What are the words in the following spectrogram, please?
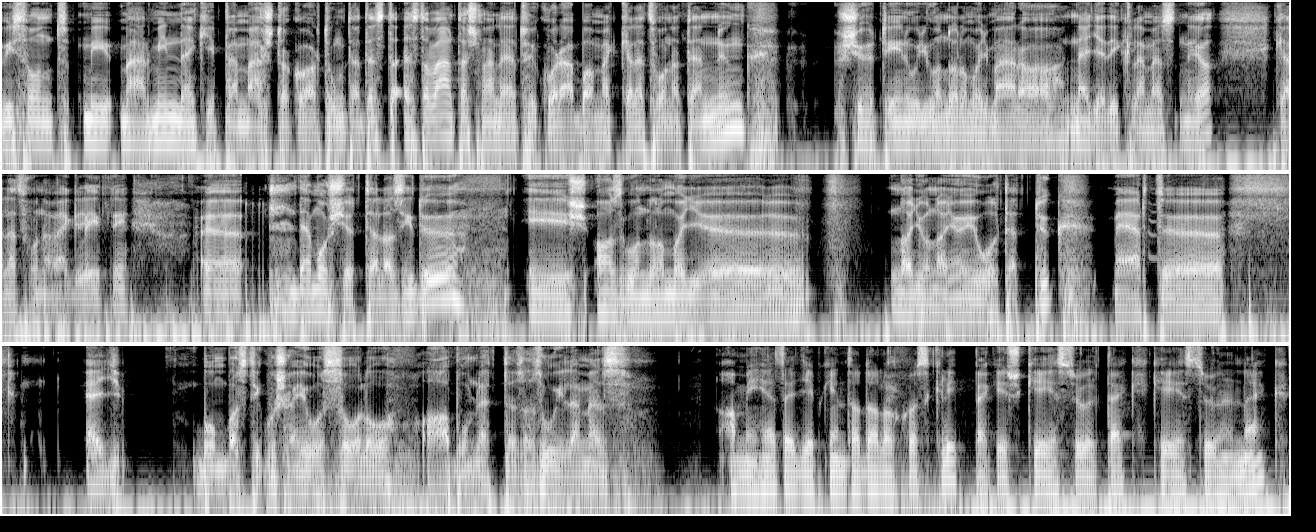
viszont mi már mindenképpen mást akartunk. Tehát ezt a, ezt a váltást már lehet, hogy korábban meg kellett volna tennünk, sőt én úgy gondolom, hogy már a negyedik lemeznél kellett volna meglépni, de most jött el az idő, és azt gondolom, hogy nagyon-nagyon jól tettük, mert egy bombasztikusan jó szóló album lett ez az új lemez. Amihez egyébként a dalokhoz klippek is készültek, készülnek.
